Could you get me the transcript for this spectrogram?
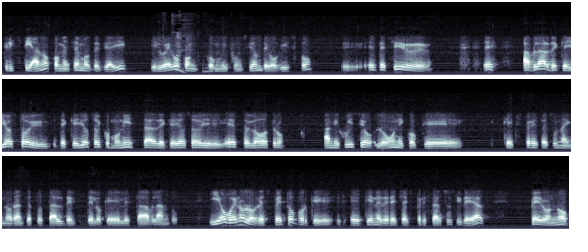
cristiano, comencemos desde ahí, y luego con, con mi función de obispo, eh, es decir, eh, hablar de que yo estoy, de que yo soy comunista, de que yo soy esto y lo otro, a mi juicio lo único que, que expresa es una ignorancia total de, de lo que él está hablando. Y yo, bueno, lo respeto porque eh, tiene derecho a expresar sus ideas, pero no,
